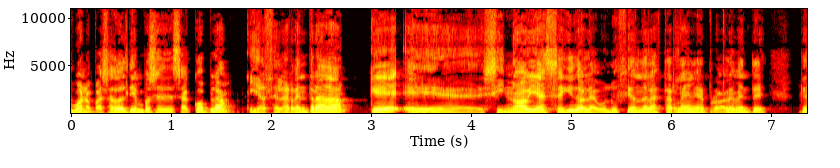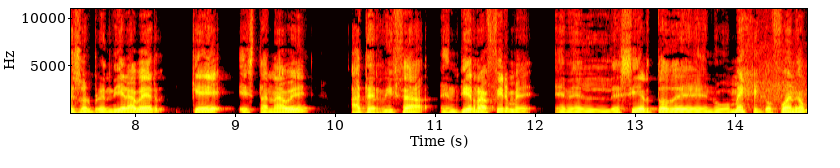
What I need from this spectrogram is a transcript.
bueno, pasado el tiempo se desacopla y hace la reentrada que eh, si no habías seguido la evolución de la Starliner probablemente te sorprendiera ver que esta nave aterriza en tierra firme en el desierto de Nuevo México, fue, ¿no?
